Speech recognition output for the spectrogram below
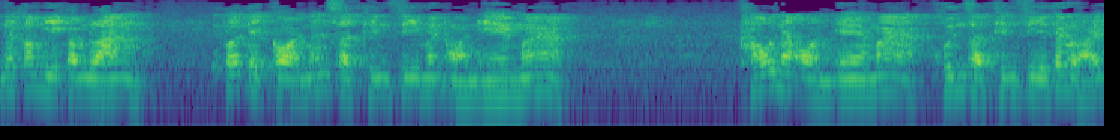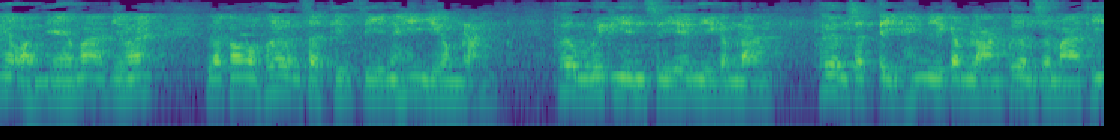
และเขามีกำลัง เพราะแต่ก่อนนั้นสัตทินรีมันอ่อนแอมากเขาน่ะอ่อนแอมาก คุณสัตทินรีทั้งหลายเนี่ยอ่อนแอมากใช่ไหมแล้วก็มาเพิ่มสัตทินรีให้มีกำลัง เพิ่มวิริยินรีให้มีกำลัง เพิ่มสติให้มีกำลังเพิ่มสมาธิ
